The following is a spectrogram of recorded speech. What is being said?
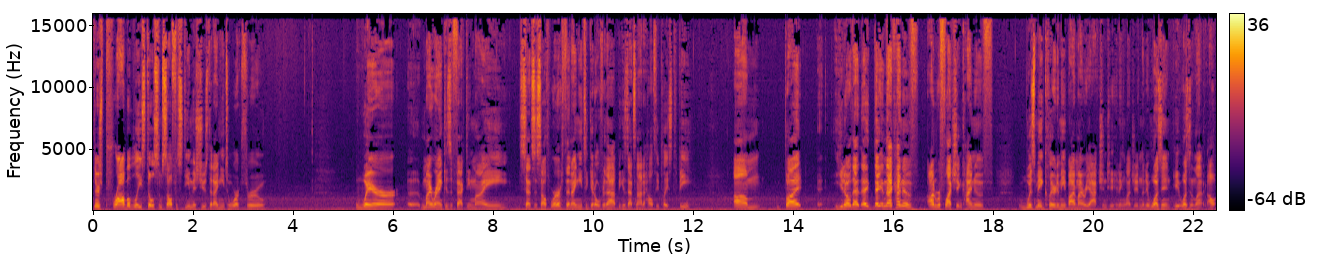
there's probably still some self esteem issues that I need to work through, where uh, my rank is affecting my sense of self worth, and I need to get over that because that's not a healthy place to be. Um, but you know that, that and that kind of on reflection kind of was made clear to me by my reaction to hitting legend that it wasn't it wasn't like oh,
